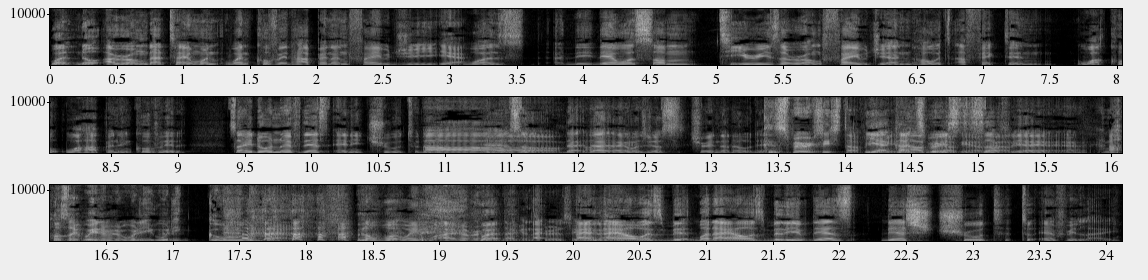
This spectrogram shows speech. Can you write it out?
well, no, around that time when when COVID happened and five G Yeah. was Uh, th- there was some theories around five G and how it's affecting what co- what happened in COVID. So I don't know if there's any truth to that. yeah, so Oh. that, that I was just throwing that out there. Conspiracy stuff. yeah, mean. Conspiracy okay, okay, stuff. okay, yeah, okay. yeah, yeah. I was like, wait a minute. What are you what are you going with that? No, what? Wait, I never heard that conspiracy. I, I always, be, but I always believe there's there's truth to every lie.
